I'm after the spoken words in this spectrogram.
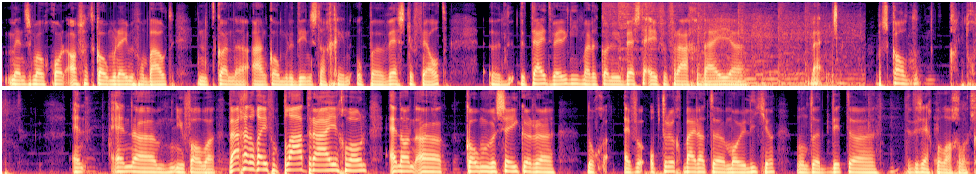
mensen mogen gewoon afstand komen nemen van Bout. En dat kan eh, aankomende dinsdag in, op Westerveld. De, de tijd weet ik niet, maar dat kan u het beste even vragen bij... bij Pascal, dat kan toch niet. En, en in ieder geval, wij gaan nog even een plaat draaien gewoon. En dan komen we zeker nog even op terug bij dat mooie liedje. Want dit, dit is echt belachelijk.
